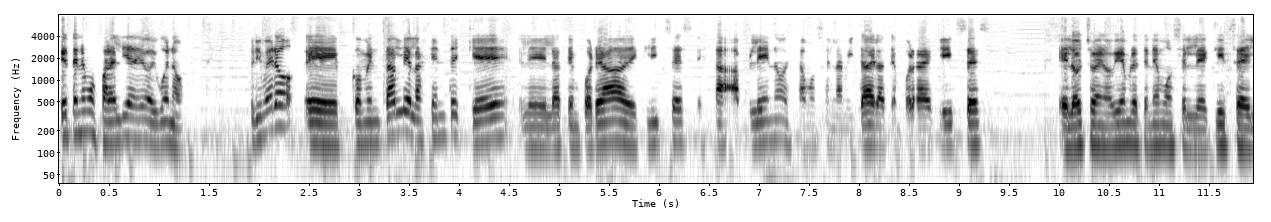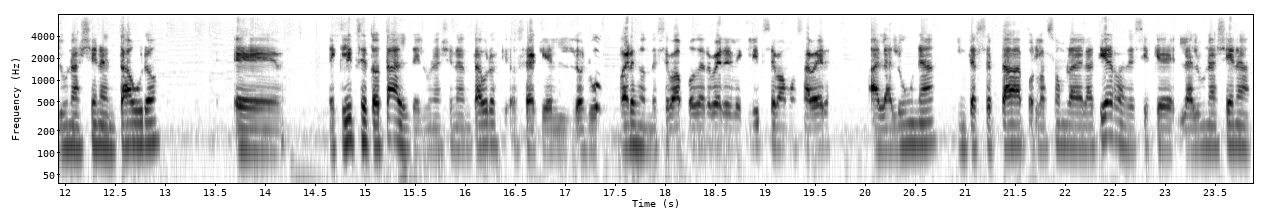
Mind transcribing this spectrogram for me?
¿Qué tenemos para el día de hoy? Bueno, primero eh, comentarle a la gente que la temporada de eclipses está a pleno, estamos en la mitad de la temporada de eclipses. El 8 de noviembre tenemos el eclipse de luna llena en Tauro. Eh, eclipse total de luna llena en Tauro, o sea que los lugares donde se va a poder ver el eclipse vamos a ver a la luna interceptada por la sombra de la Tierra, es decir, que la luna llena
